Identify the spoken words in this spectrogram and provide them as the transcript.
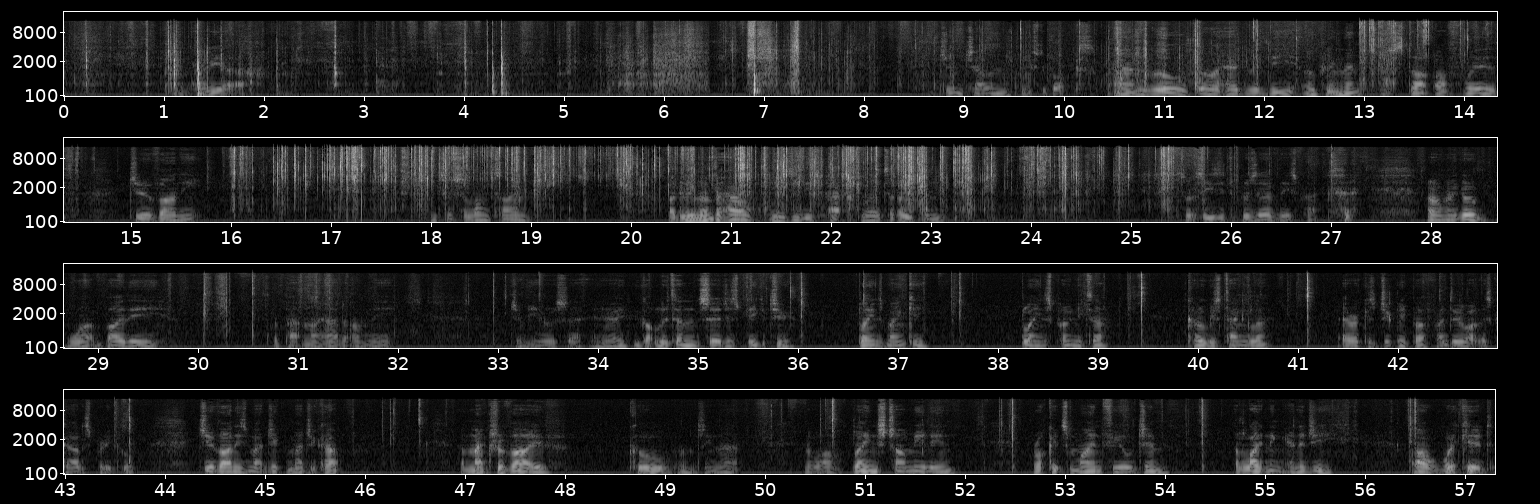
And here we are. Gym Challenge booster box. And we'll go ahead with the opening then. We'll start off with Giovanni. In such a long time. I do remember how easy these packs were to open. So it's easy to preserve these packs. I'm going to go by the the pattern I had on the Gym Hero set. Anyway, we've got Lieutenant Surge's Pikachu, Blaine's Mankey, Blaine's Ponyta, Koga's Tangela, Erika's Jigglypuff. I do like this card, it's pretty cool. Giovanni's Magic Magikarp. A Max Revive. Cool, I haven't seen that in a while. Blaine's Charmeleon. Rocket's Minefield Gym. A Lightning Energy. Oh, wicked.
